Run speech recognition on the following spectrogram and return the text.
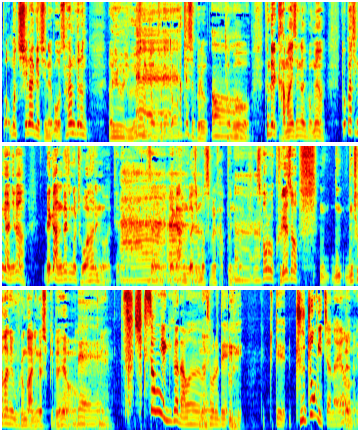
너무 친하게 지내고 사람들은 아유 유유상종 에. 둘이 똑같아서 그렇다고. 어. 근데 가만히 생각해 보면 똑같은 게 아니라 내가 안 가진 걸 좋아하는 것 같아요. 아. 그 사람이 내가 안 가진 모습을 갖고 있는 거. 서로 그래서 뭉- 뭉쳐 다니고 그런 거 아닌가 싶기도 해요. 네. 식성 얘기가 나와서 네. 그런데 이렇게 주종 있잖아요. 네네.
